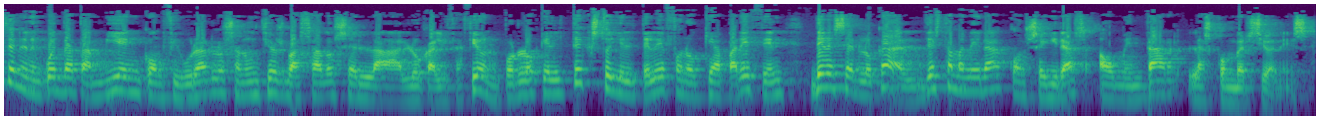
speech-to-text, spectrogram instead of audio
tener en cuenta también configurar los anuncios basados en la localización, por lo que el texto y el teléfono que aparecen debe ser local. De esta manera conseguirás aumentar las conversiones.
